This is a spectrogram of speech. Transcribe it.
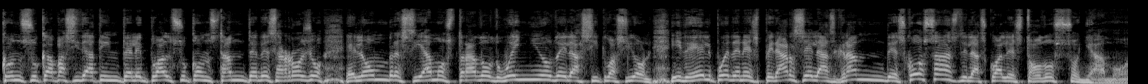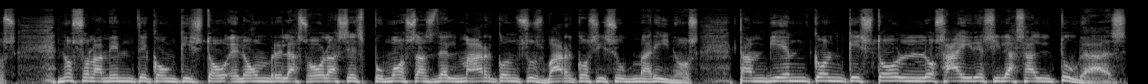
Con su capacidad intelectual, su constante desarrollo, el hombre se ha mostrado dueño de la situación y de él pueden esperarse las grandes cosas de las cuales todos soñamos. No solamente conquistó el hombre las olas espumosas del mar con sus barcos y submarinos, también conquistó los aires y las alturas.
